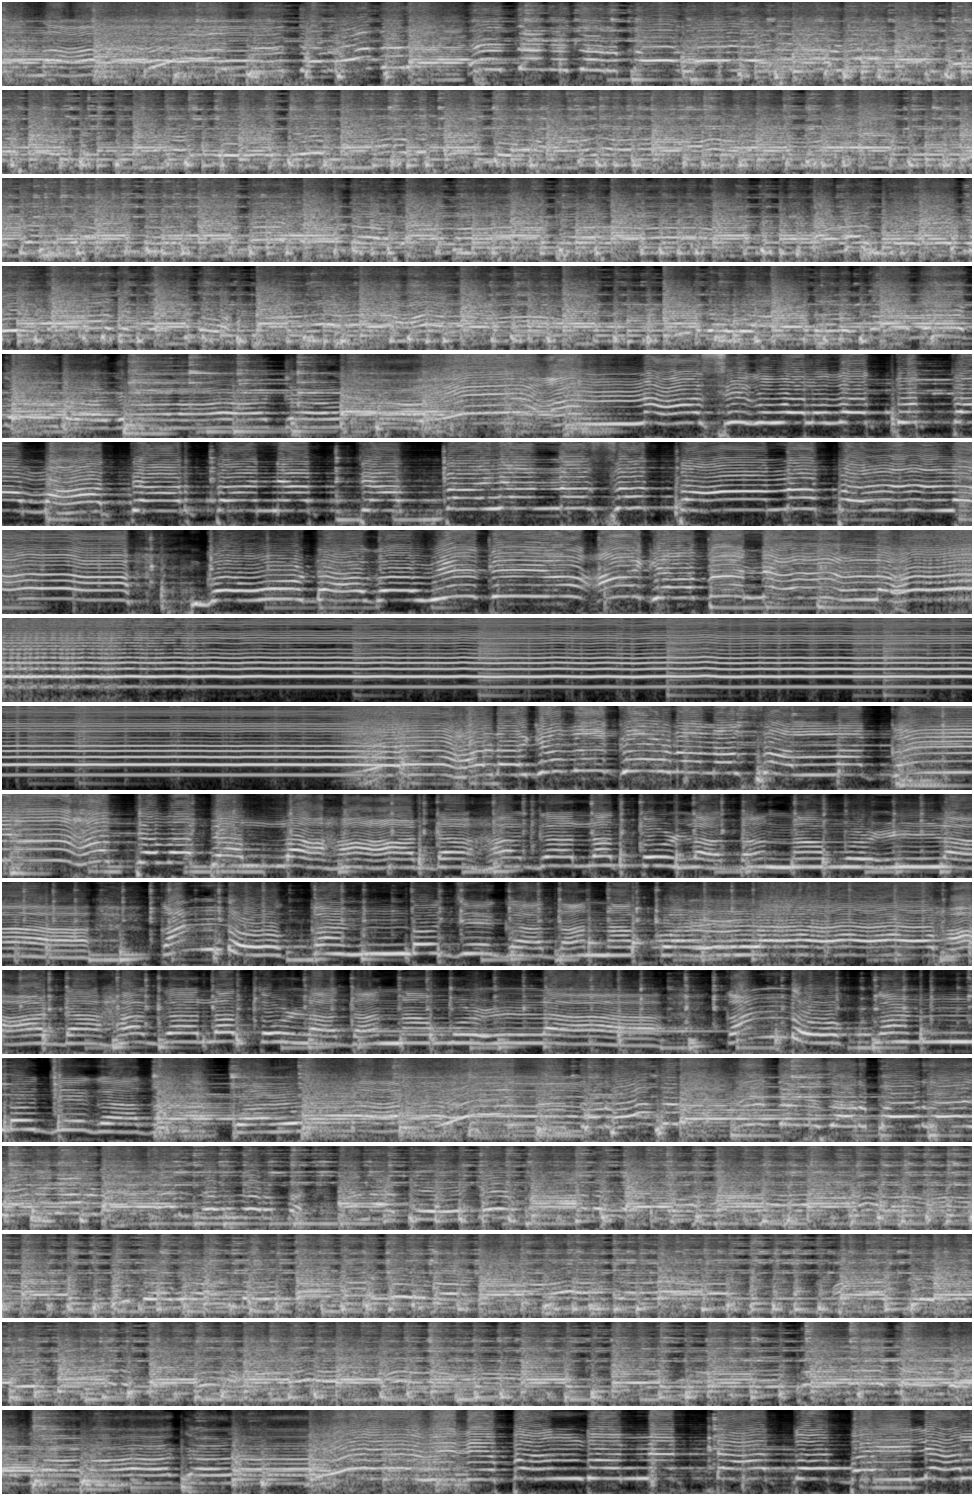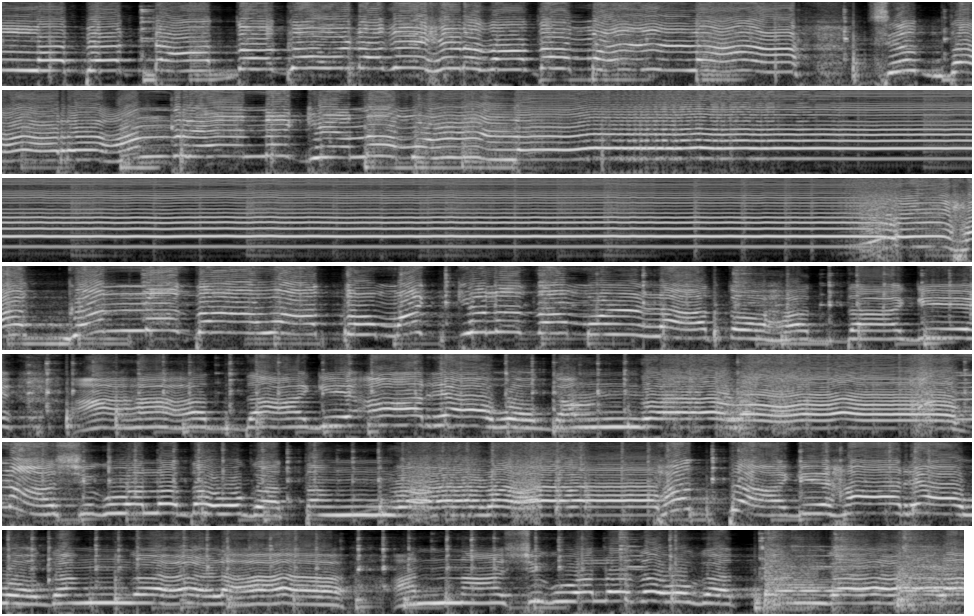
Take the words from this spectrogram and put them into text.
ಗದನ ಕೊಳ್ಳ ಹಾಡ ಹಗಲ ತುಳದನ ಮುಳ್ಳ ಕಂಡು ಕಂಡು ಜಿಗದ ಕೊಳ್ಳ ಹದ್ದಾಗಿ ಹದ್ದಾಗಿ ಆರ್ಯಾವ ಗಂಗಳ. ಸಿಗುವಲ್ಲದವುಗ ತಂಗಳ. ಹತ್ತಾಗಿ ಹಾರ್ಯಾವ ಗಂಗಳ. ಅನ್ನ ಸಿಗುವಲ್ಲದವುಗ ತಂಗಾಳ.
